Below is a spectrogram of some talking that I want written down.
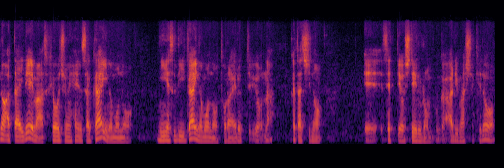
の値で、まあ、標準偏差外のもの 2SD 外のものを捉えるっていうような形の、えー、設定をしている論文がありましたけど、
